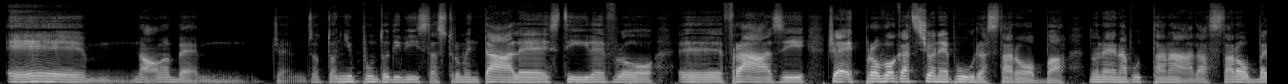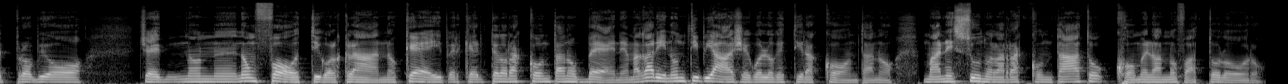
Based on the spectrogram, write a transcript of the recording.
E no, vabbè cioè, sotto ogni punto di vista, strumentale, stile, flow, eh, frasi, cioè è provocazione pura sta roba, non è una puttanata, sta roba è proprio... Cioè, non, non, fotti col clan, ok? Perché te lo raccontano bene. Magari non ti piace quello che ti raccontano, ma nessuno l'ha raccontato come l'hanno fatto loro.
